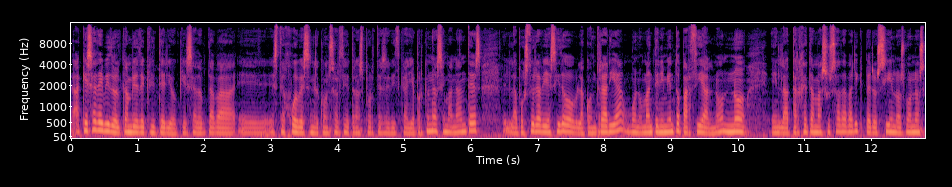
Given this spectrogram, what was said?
¿A qué se ha debido el cambio de criterio que se adoptaba eh, este jueves en el Consorcio de Transportes de Vizcaya? Porque una semana antes la postura había sido la contraria, bueno, mantenimiento parcial, ¿no? No en la tarjeta más usada, Baric, pero sí en los bonos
